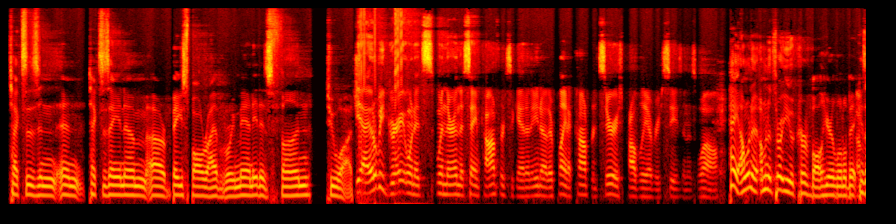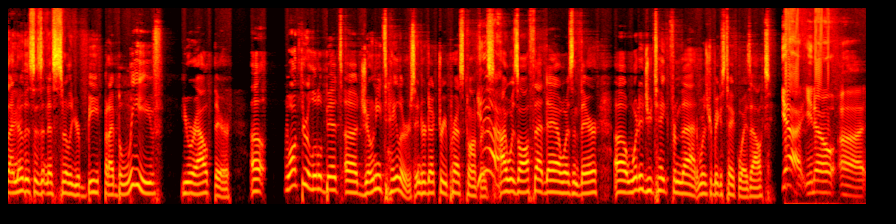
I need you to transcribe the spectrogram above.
Texas and and Texas A&M uh, baseball rivalry, man, it is fun to watch. Yeah, it'll be great when it's when they're in the same conference again, and you know they're playing a conference series probably every season as well. Hey, I want to I'm going to throw you a curveball here a little bit because I know this isn't necessarily your beat, but I believe you were out there. Uh, walk through a little bit uh, Joni Taylor's introductory press conference. Yeah. I was off that day. I wasn't there. Uh, what did you take from that? What was your biggest takeaways, Alex? Yeah, you know, uh,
